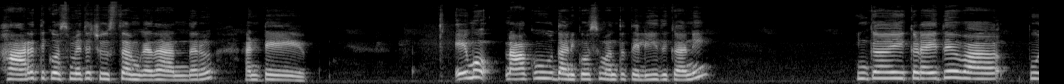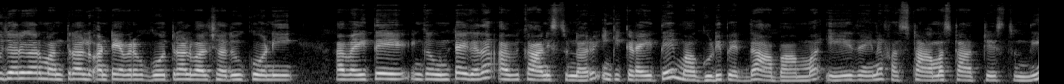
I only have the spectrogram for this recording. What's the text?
హారతి కోసమైతే చూస్తాం కదా అందరూ. అంటే ఏమో నాకు దానికోసం అంత తెలియదు కానీ ఇంకా ఇక్కడైతే వా పూజారి గారు మంత్రాలు అంటే ఎవరి గోత్రాలు వాళ్ళు చదువుకొని అవైతే ఇంకా ఉంటాయి కదా అవి కానిస్తున్నారు. ఇంక ఇక్కడైతే మా గుడి పెద్ద ఆ బామ్మ ఏదైనా ఫస్ట్ ఆమె స్టార్ట్ చేస్తుంది.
